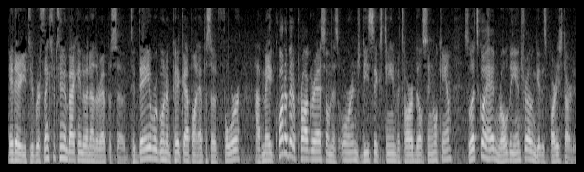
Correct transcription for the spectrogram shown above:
Hey there, YouTubers. Thanks for tuning back into another episode. Today, we're going to pick up on episode four. I've made quite a bit of progress on this orange D16 Vitara built single cam. So let's go ahead and roll the intro and get this party started.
